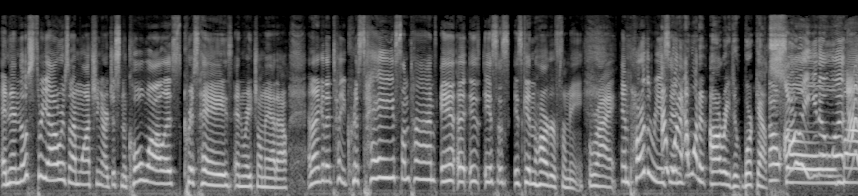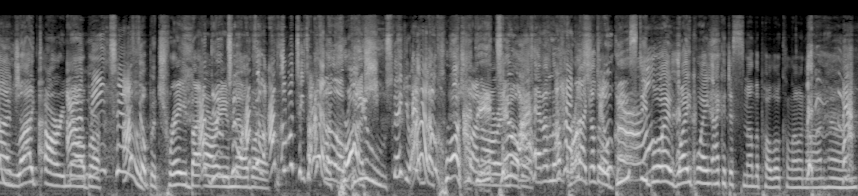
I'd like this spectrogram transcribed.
And then those three hours that I'm watching are just Nicolle Wallace, Chris Hayes, and Rachel Maddow. And I'm going to tell you, Chris Hayes sometimes uh, is, is, is getting harder for me. Right. And part of the I reason. wanted, I wanted Ari to work out Oh, so Ari, you know what? much. I liked Ari I- Melber. me too. I feel betrayed by I Ari too. Melber. I feel, I'm, I'm tell you something. I had a crush. Abused. Thank you. I had a crush I on did Ari too. I had a little I had like a little too, beastie boy, white boy. I could just smell the polo cologne on him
